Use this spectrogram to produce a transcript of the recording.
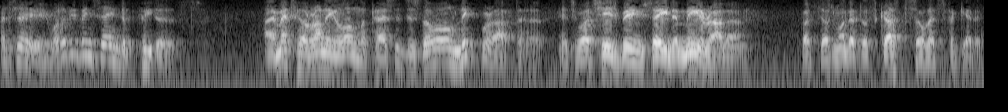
I say, what have you been saying to Peters? I met her running along the passage as though old Nick were after her. It's what she's been saying to me, rather. But she doesn't want that discussed, so let's forget it.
